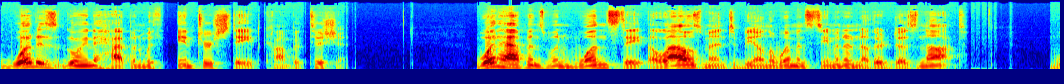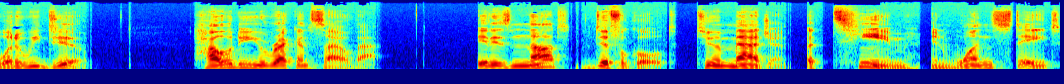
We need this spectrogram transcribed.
what is going to happen with interstate competition? What happens when one state allows men to be on the women's team and another does not? What do we do? How do you reconcile that? It is not difficult to imagine a team in one state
